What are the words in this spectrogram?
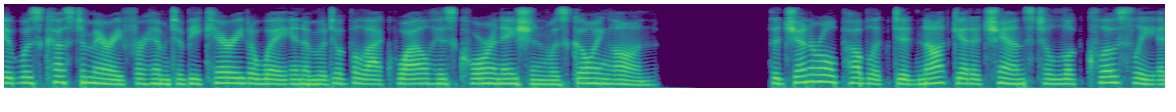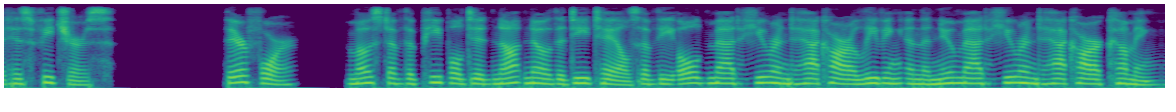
It was customary for him to be carried away in a mudupalak while his coronation was going on. The general public did not get a chance to look closely at his features. Therefore, most of the people did not know the details of the old Madhurandhakar leaving and the new Madhurandhakar coming.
